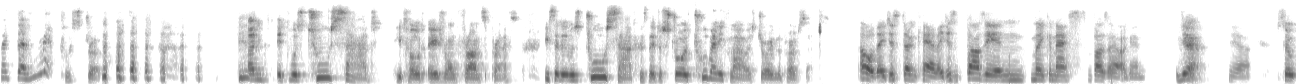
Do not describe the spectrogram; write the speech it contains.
Like they're reckless drones. and it was too sad, he told Agence France-Presse. He said it was too sad because they destroyed too many flowers during the process. Oh, they just don't care. They just buzz in, make a mess, buzz out again. Yeah. Yeah. So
